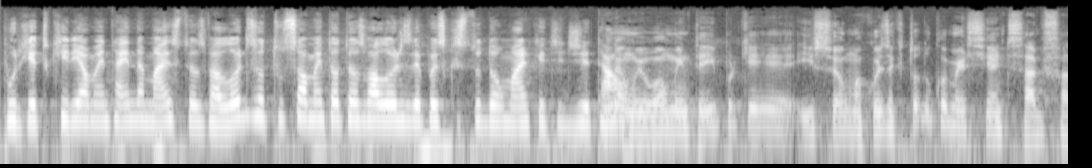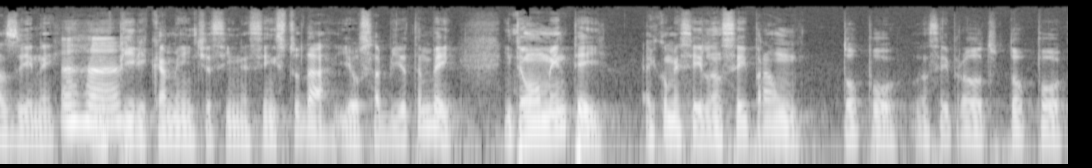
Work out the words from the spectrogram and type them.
porque tu queria aumentar ainda mais os teus valores ou tu só aumentou teus valores depois que estudou marketing digital? Não, eu aumentei porque isso é uma coisa que todo comerciante sabe fazer, né? Uhum. Empiricamente, assim, né? Sem estudar. E eu sabia também. Então eu aumentei. Aí comecei, lancei para um, topou. Lancei para outro, topou.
